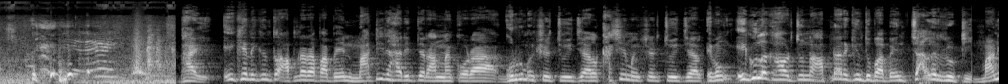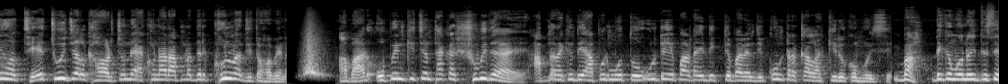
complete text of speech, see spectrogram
আছি। ভাই, এইখানে কিন্তু আপনারা পাবেন মাটির হাড়িতে রান্না করা, গরুর মাংসের চুই জাল, খাসির মাংসের চুই জাল এবং এগুলো খাওয়ার জন্য আপনারা কিন্তু পাবেন চালের রুটি। মানে হচ্ছে, চুই জাল খাওয়ার জন্য এখন আর আপনাদের খুলনা দিতে হবে না। আবার ওপেন কিচেন থাকার সুবিধায় আপনারা কিন্তু আপুর মতো উল্টে পাল্টাই দেখতে পারেন যে কোনটার কালার কীরকম হয়েছে। বাহ দেখে মনে হইতেছে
